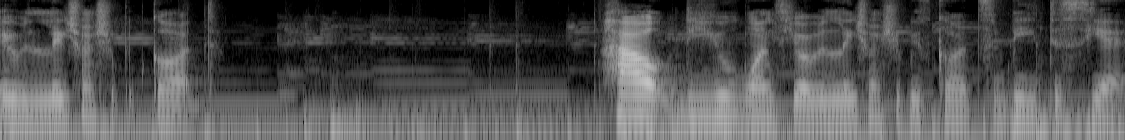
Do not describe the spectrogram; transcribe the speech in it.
a relationship with God. How do you want your relationship with God to be this year?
